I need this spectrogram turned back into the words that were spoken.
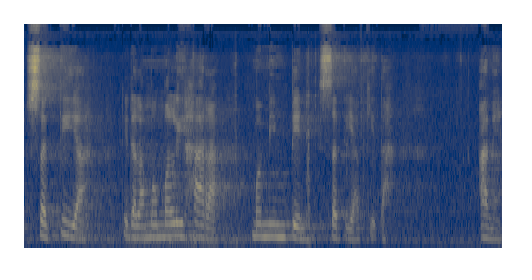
setia di dalam memelihara, memimpin setiap kita. Amin.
